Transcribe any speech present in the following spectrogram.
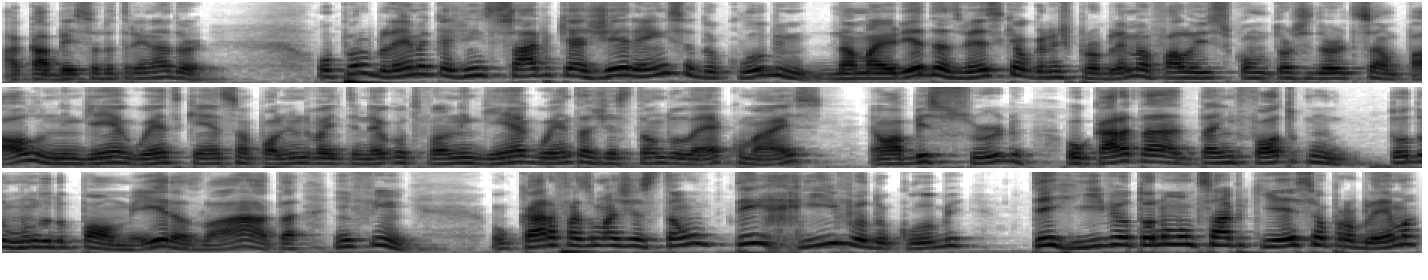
a cabeça do treinador. O problema é que a gente sabe que a gerência do clube, na maioria das vezes, que é o grande problema, eu falo isso como torcedor de São Paulo, ninguém aguenta, quem é São Paulino vai entender o que eu tô falando, ninguém aguenta a gestão do Leco mais. É um absurdo. O cara tá, tá em foto com todo mundo do Palmeiras lá, tá. Enfim, o cara faz uma gestão terrível do clube. Terrível, todo mundo sabe que esse é o problema,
